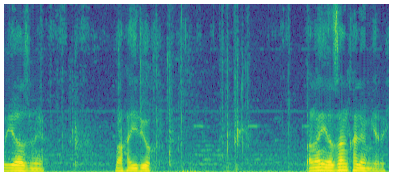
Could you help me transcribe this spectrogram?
Bu yazmıyor. Bana hayır yok. Bana yazan kalem gerek.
